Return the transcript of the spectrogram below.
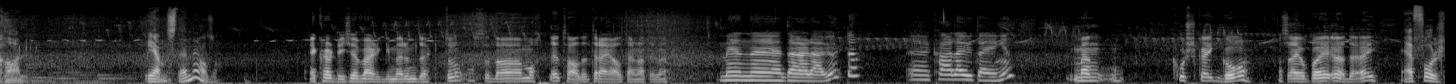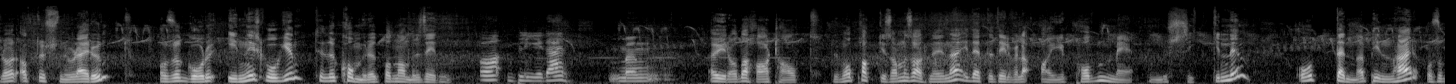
Carl. Enstemmig, altså. Jeg klarte ikke å velge mellom dere to, så da måtte jeg ta det tredje alternativet. Men eh, da er det avgjort, da. Eh, Carl er ute av gjengen. Men hvor skal jeg gå? Altså, jeg er jo på ei øde øy. Jeg foreslår at du snur deg rundt, og så går du inn i skogen til du kommer ut på den andre siden. Og blir der. Men Øyrådet har talt. Du må pakke sammen sakene dine, i dette tilfellet iPoden med musikken din, og denne pinnen her, og så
